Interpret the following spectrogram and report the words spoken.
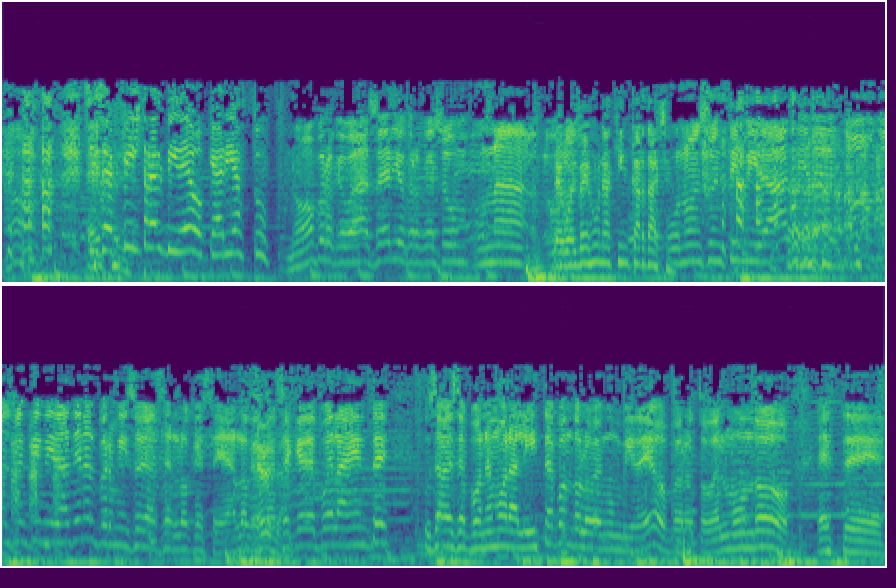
si se filtra el video, ¿qué harías tú? No, pero ¿qué vas a hacer? Yo creo que eso es una... Te una- vuelves una Kim Kardashian. Uno en su intimidad tiene, no, uno en su intimidad tiene el permiso de hacer lo que sea. Lo que pasa es que después la gente, tú sabes, se pone moralista cuando lo ve en un video, pero todo el mundo, este...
